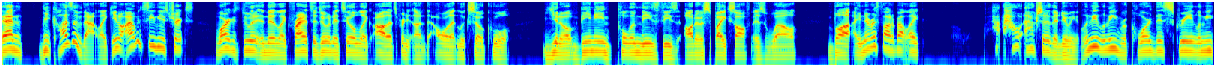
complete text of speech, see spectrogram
then because of that, like you know, I would see these tricks, Marcus doing it, and then like Friday doing it too. I'm like, oh, that's pretty. Uh, oh, that looks so cool. You know, Beanie pulling these these auto spikes off as well. But I never thought about like how, how actually are they doing it? Let me let me record this screen. Let me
